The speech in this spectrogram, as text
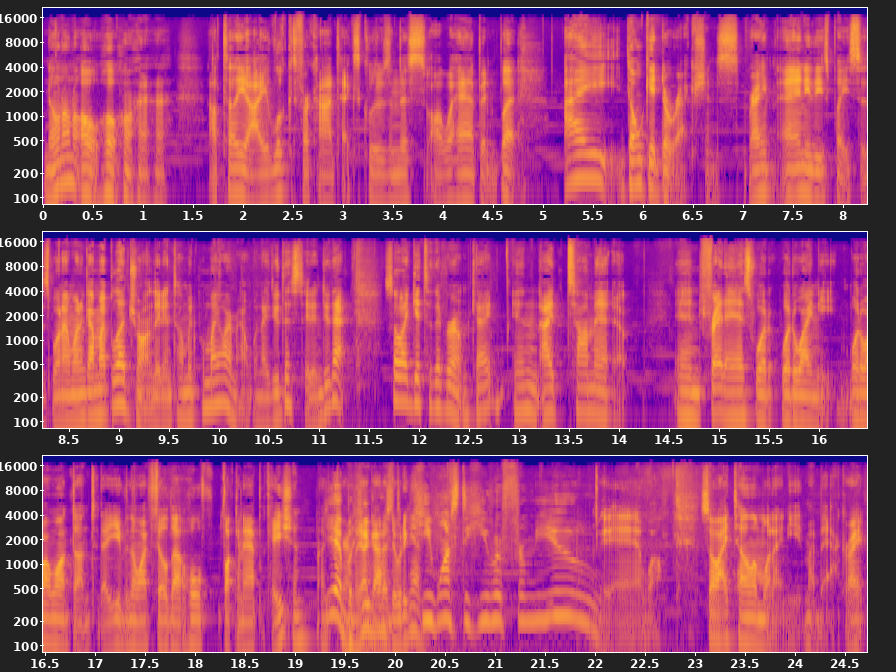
No, no, no. Oh, oh, oh. I'll tell you, I looked for context clues and this all what happened, but I don't get directions, right? At any of these places. When I went and got my blood drawn, they didn't tell me to put my arm out. When I do this, they didn't do that. So I get to the room, okay? And I tell me, and Fred asks, what, what do I need? What do I want done today? Even though I filled out whole fucking application. Like, Yeah, but he I got to wants do it again. He wants to hear it from you. Yeah, well. So I tell him what I need, my back, right?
